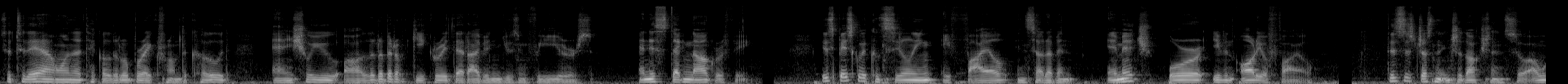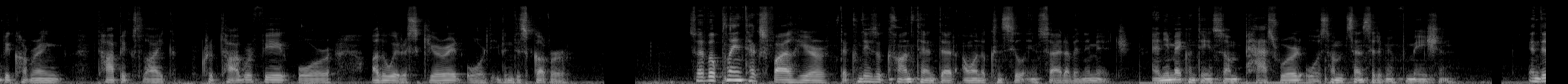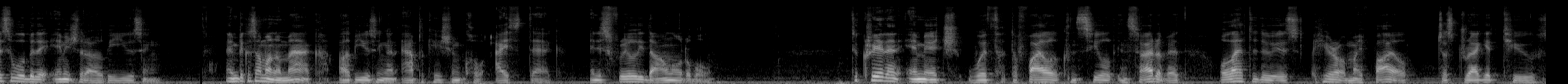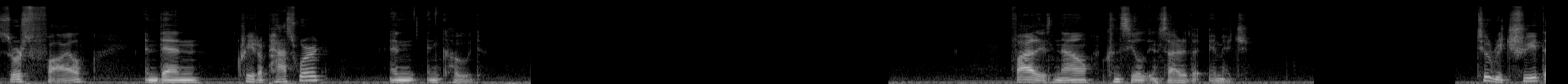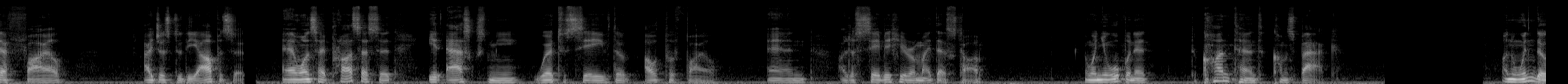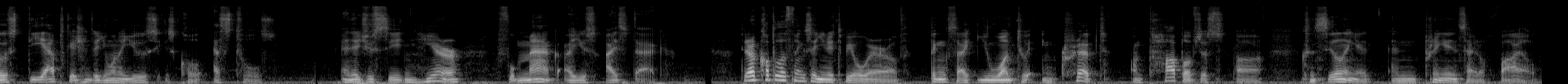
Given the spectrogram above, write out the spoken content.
So today I want to take a little break from the code and show you a little bit of geekery that I've been using for years. And it's steganography. It's basically concealing a file inside of an image or even audio file. This is just an introduction, so I won't be covering topics like cryptography or other way to secure it or even discover. So I have a plain text file here that contains the content that I want to conceal inside of an image and it may contain some password or some sensitive information. And this will be the image that I'll be using. And because I'm on a Mac, I'll be using an application called iSteg, and it's freely downloadable. To create an image with the file concealed inside of it, all I have to do is here on my file, just drag it to source file, and then create a password and encode. File is now concealed inside of the image. To retrieve that file, I just do the opposite. And once I process it, it asks me where to save the output file. And I'll just save it here on my desktop. And when you open it, the content comes back. On Windows, the application that you want to use is called S Tools, And as you see in here, for Mac, I use iSteg. There are a couple of things that you need to be aware of things like you want to encrypt on top of just uh, concealing it and putting it inside a file.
